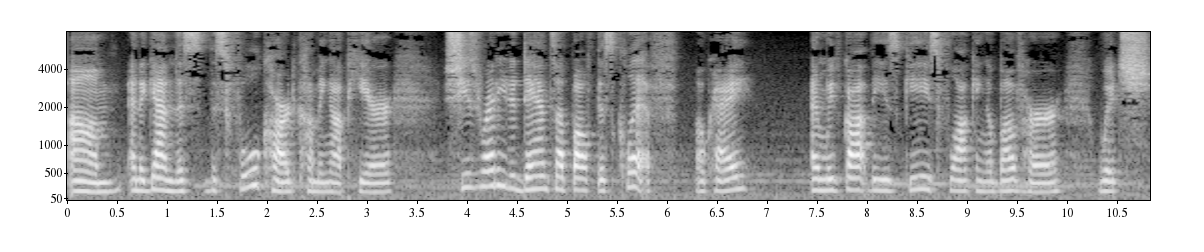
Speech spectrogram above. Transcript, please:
Um, and again, this, this Fool card coming up here, she's ready to dance up off this cliff, okay? And we've got these geese flocking above her, which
